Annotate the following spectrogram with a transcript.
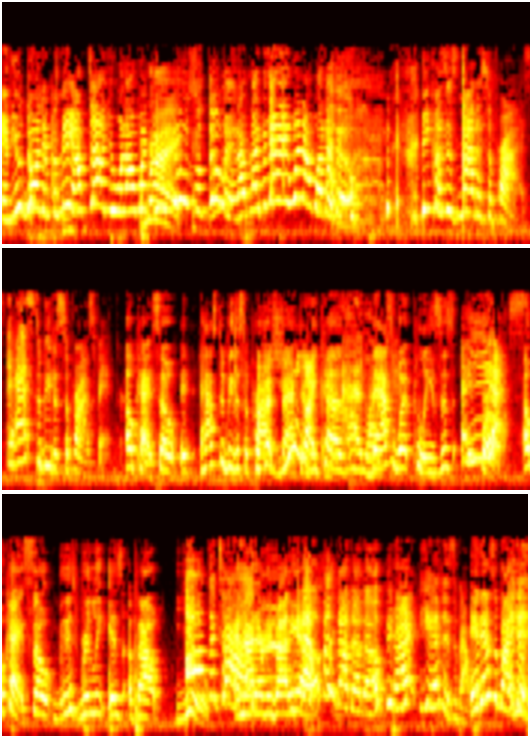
if you doing it for me. I'm telling you what I want you to do, so do it. And I'm like, but that ain't what I want to do because it's not a surprise. It has to be the surprise factor. Okay, so it has to be the surprise Because factor like because like that's it. what pleases April. Yes. Okay, so this really is about you All the time, and not everybody else. no, no, no. Right? Yeah, it is about. It is about It you, is.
